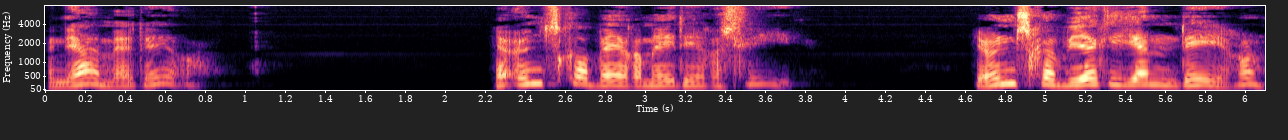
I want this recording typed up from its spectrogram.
Men jeg er med der. Jeg ønsker at være med i deres liv. Jeg ønsker at virke gennem dere.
